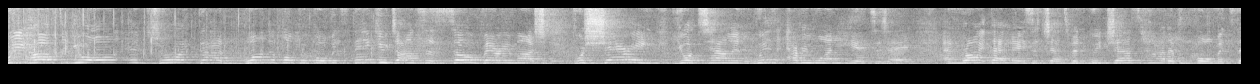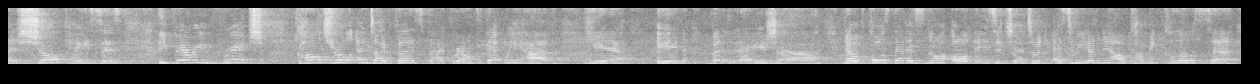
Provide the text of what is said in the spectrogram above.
Hope that you all enjoyed that wonderful performance. Thank you, dancers, so very much for sharing your talent with everyone here today. And right there, ladies and gentlemen, we just had a performance that showcases the very rich cultural and diverse backgrounds that we have here in Malaysia. Now, of course, that is not all, ladies and gentlemen, as we are now coming closer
